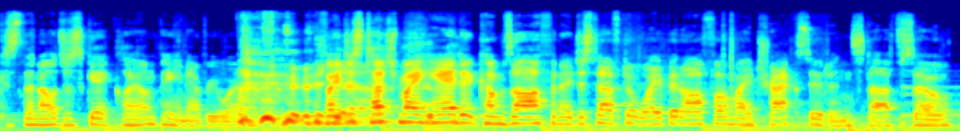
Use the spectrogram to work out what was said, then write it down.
Because then I'll just get clown paint everywhere. if I just touch my hand, it comes off, and I just have to wipe it off on my tracksuit and stuff. So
